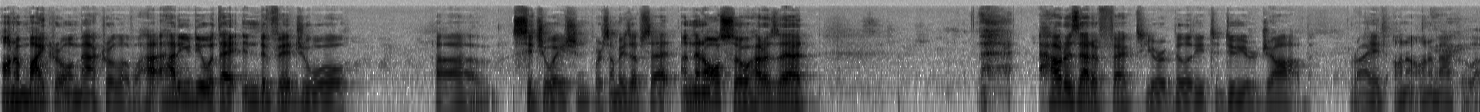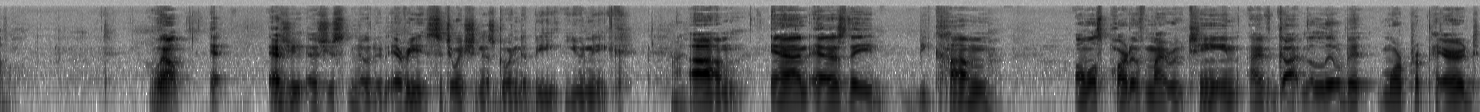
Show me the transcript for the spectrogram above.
On a micro and macro level, how, how do you deal with that individual uh, situation where somebody's upset, and then also how does that how does that affect your ability to do your job, right, on a, on a macro level? Well, as you as you noted, every situation is going to be unique, um, and as they become almost part of my routine, I've gotten a little bit more prepared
